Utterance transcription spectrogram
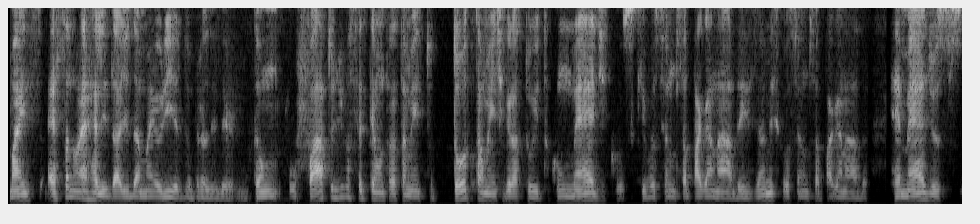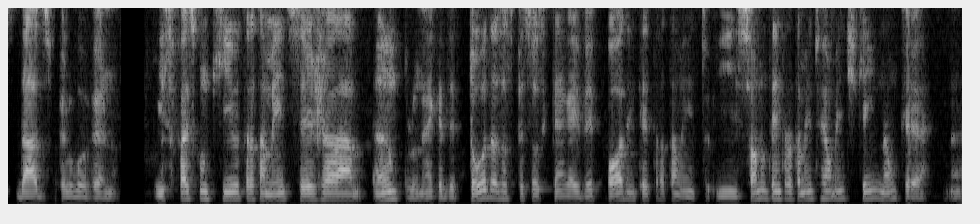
Mas essa não é a realidade da maioria do brasileiro. Então, o fato de você ter um tratamento totalmente gratuito, com médicos que você não precisa pagar nada, exames que você não precisa pagar nada, remédios dados pelo governo, isso faz com que o tratamento seja amplo, né? Quer dizer, todas as pessoas que têm HIV podem ter tratamento e só não tem tratamento realmente quem não quer, né?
